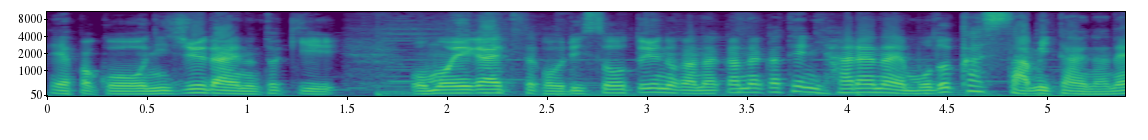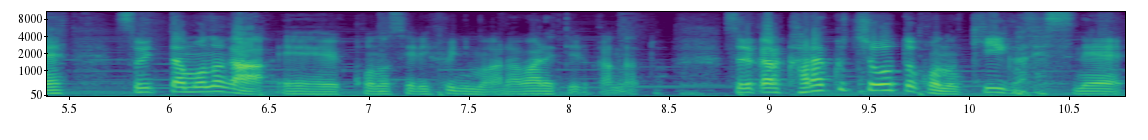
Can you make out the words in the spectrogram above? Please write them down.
やっぱこう20代の時思い描いてたこう理想というのがなかなか手に入らないもどかしさみたいなね、そういったものが、え、このセリフにも表れているかなと。それから辛口男のキーがですね、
